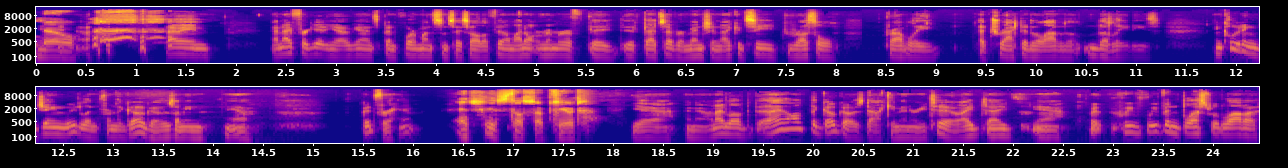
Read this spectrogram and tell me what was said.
no. I mean, and I forget, you know, again, it's been four months since I saw the film. I don't remember if they, if that's ever mentioned. I could see Russell probably attracted a lot of the, the ladies, including Jane Wiedlin from the Go Go's. I mean, yeah, good for him. And she's still so cute. Yeah, I know. And I loved, I loved the Go Go's documentary too. I, I, yeah, we've, we've been blessed with a lot of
